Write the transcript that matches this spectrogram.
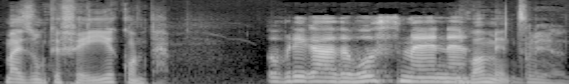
mais um café e a conta. Obrigada, boa semana. Igualmente. Obrigado.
